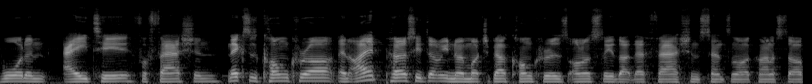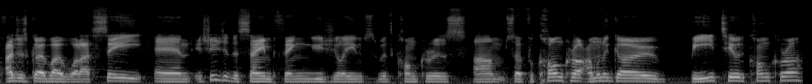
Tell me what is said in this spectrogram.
Warden A tier for fashion. Next is Conqueror, and I personally don't really know much about Conquerors, honestly, like their fashion sense and all that kind of stuff. I just go by what I see, and it's usually the same thing usually with Conquerors. Um, so for Conqueror, I'm gonna go B tier with Conqueror.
